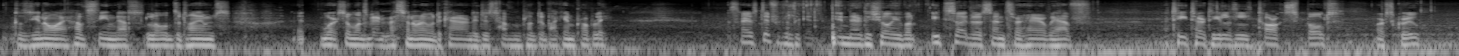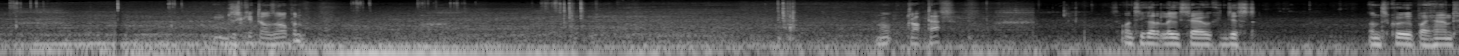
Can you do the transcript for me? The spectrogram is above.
Because you know I have seen that loads of times uh, where someone's been messing around with the car and they just haven't plugged it back in properly. So it's difficult to get in there to show you, but each side of the sensor here we have a T30 little Torx bolt. or screw. You just get those open. Oh, drop that. So once you got it loose there, we can just unscrew it by hand.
